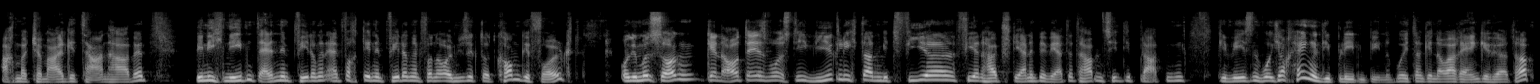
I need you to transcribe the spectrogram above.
Ahmad Jamal getan habe, bin ich neben deinen Empfehlungen einfach den Empfehlungen von allmusic.com gefolgt. Und ich muss sagen, genau das, was die wirklich dann mit vier, viereinhalb Sternen bewertet haben, sind die Platten gewesen, wo ich auch hängen geblieben bin und wo ich dann genauer reingehört habe.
